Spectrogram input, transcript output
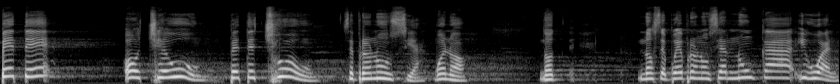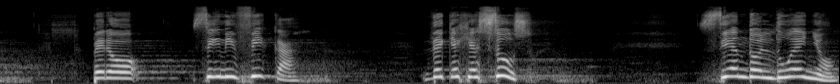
Pete ocheu, petechou, se pronuncia. Bueno, no, no se puede pronunciar nunca igual, pero significa de que Jesús, siendo el dueño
